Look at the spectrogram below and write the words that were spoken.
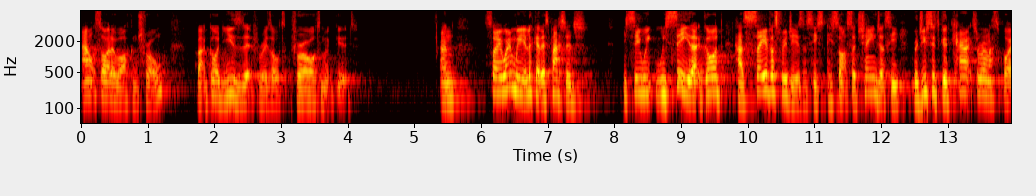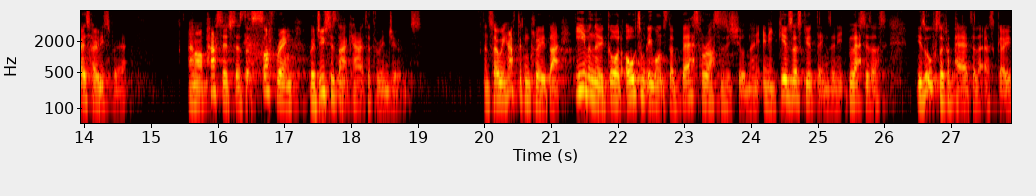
outside of our control, but God uses it for, his, for our ultimate good. And so when we look at this passage, you see, we, we see that God has saved us through Jesus. He, he starts to change us. He produces good character in us by His Holy Spirit. And our passage says that suffering produces that character through endurance. And so we have to conclude that even though God ultimately wants the best for us as His children, and He gives us good things and He blesses us, He's also prepared to let us go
